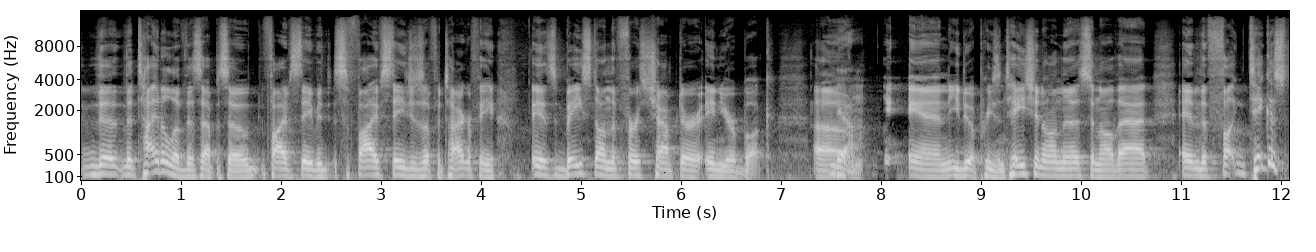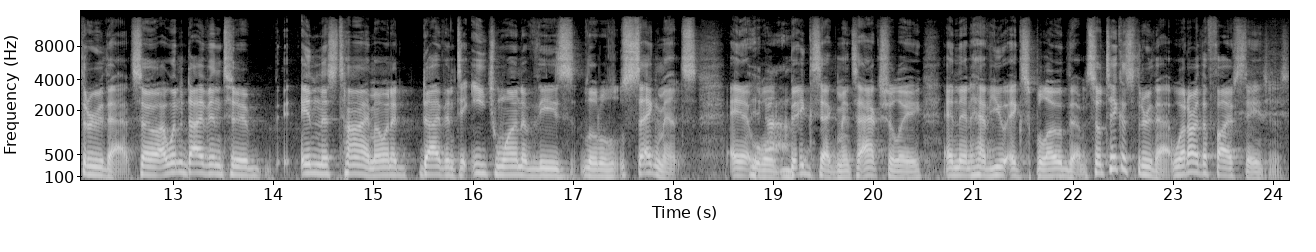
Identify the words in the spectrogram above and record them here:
the the title of this episode five stages five stages of photography is based on the first chapter in your book. Um, yeah. And you do a presentation on this and all that. And the fu- take us through that. So I want to dive into in this time. I want to dive into each one of these little segments, and yeah. well, big segments actually, and then have you explode them. So take us through that. What are the five stages?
